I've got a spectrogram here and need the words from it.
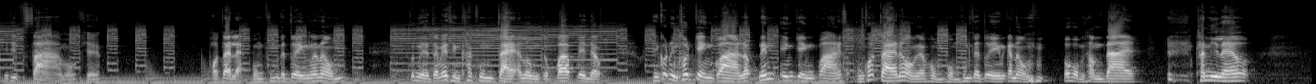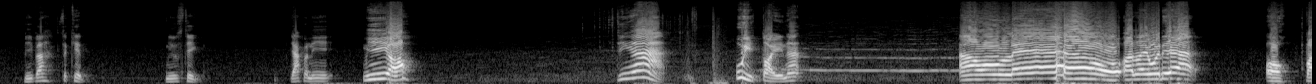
ที่สิบสามโอเคพอใจแหละผมภูมิใจตัวเองแล้วนะผมคนอื่นจะไม่ถึงขั้นภูมิใจอารมณ์กับว่าเป็นแบบเห็นคนอื่นเขาเก่งกว่าแล้วเล่นเองเก่งกว่า ผมเข้าใจนะผมแต่ผมผมภูมิใจตัวเองกันนะผมว่าผมทำได้ขั้นนี้แล้ว มีปะสเก็ตมิวสิกยักษ์กว่านี้ มีเหรอ จริงอะ อุ้ย ต่อยนะ เอาแล้ว อะไรวะเนี่ย ออกไป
